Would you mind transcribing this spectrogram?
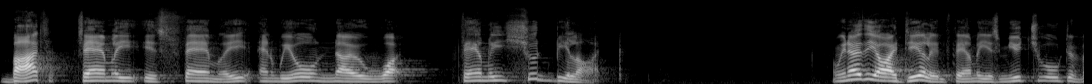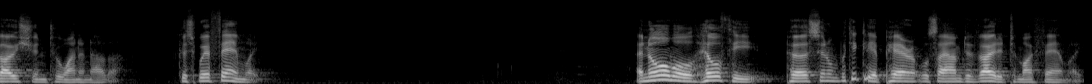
But family is family, and we all know what family should be like. We know the ideal in family is mutual devotion to one another because we're family. A normal, healthy person, particularly a parent, will say, I'm devoted to my family.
